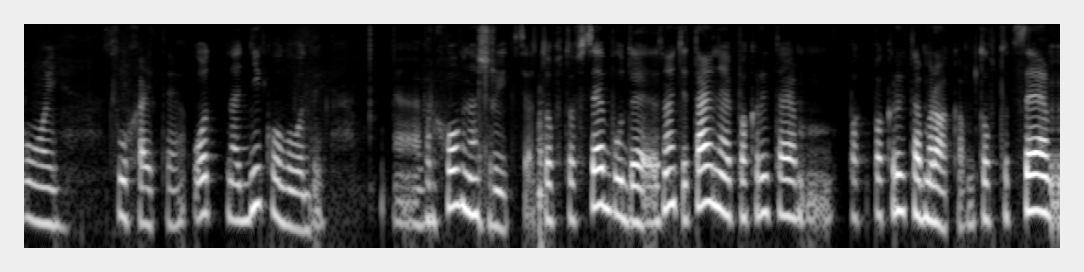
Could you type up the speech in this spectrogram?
Ой, слухайте, от на дні колоди. е, Верховна жриця. Тобто все буде, знаєте, тайна покрита, покрита мраком. Тобто це,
